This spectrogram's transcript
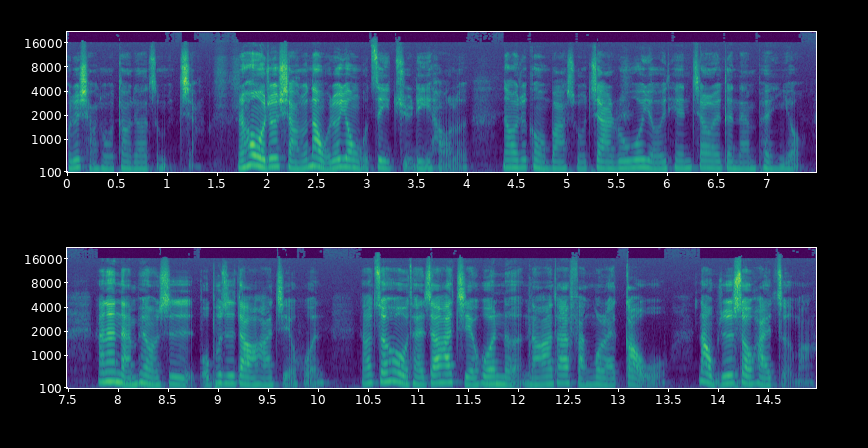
我就想说，我到底要怎么讲？然后我就想说，那我就用我自己举例好了。然后我就跟我爸说，假如我有一天交了一个男朋友，那那男朋友是我不知道他结婚，然后最后我才知道他结婚了，然后他反过来告我，那我不就是受害者吗？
